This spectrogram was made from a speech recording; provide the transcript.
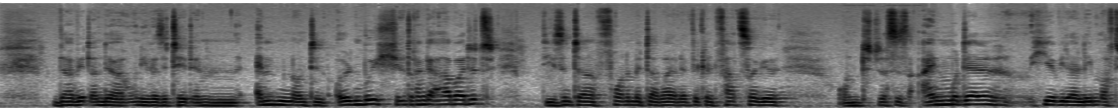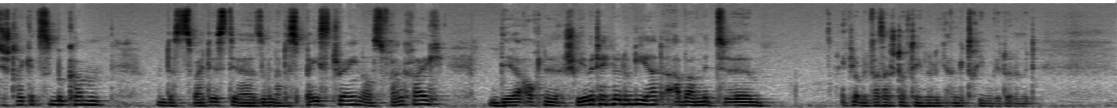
Da wird an der Universität in Emden und in Oldenburg dran gearbeitet. Die sind da vorne mit dabei und entwickeln Fahrzeuge, und das ist ein Modell, hier wieder Leben auf die Strecke zu bekommen. Und das zweite ist der sogenannte Space Train aus Frankreich, der auch eine Schwebetechnologie hat, aber mit, äh, ich glaube, mit Wasserstofftechnologie angetrieben wird oder mit,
